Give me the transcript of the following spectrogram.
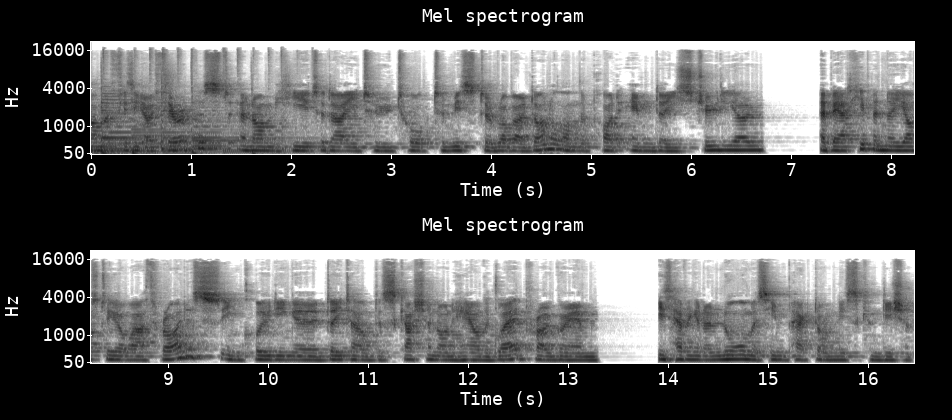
I'm a physiotherapist and I'm here today to talk to Mr. Rob O'Donnell on the Pod MD studio about hip and knee osteoarthritis, including a detailed discussion on how the GLAD program is having an enormous impact on this condition.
